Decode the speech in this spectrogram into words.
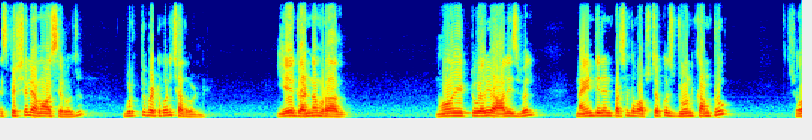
ఎస్పెషల్లీ అమావాస్య రోజు. గుర్తు పెట్టుకొని చదవండి. ఏ గండం రాదు. No need to worry all is well ninety nine percent of obstacles don't come true so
